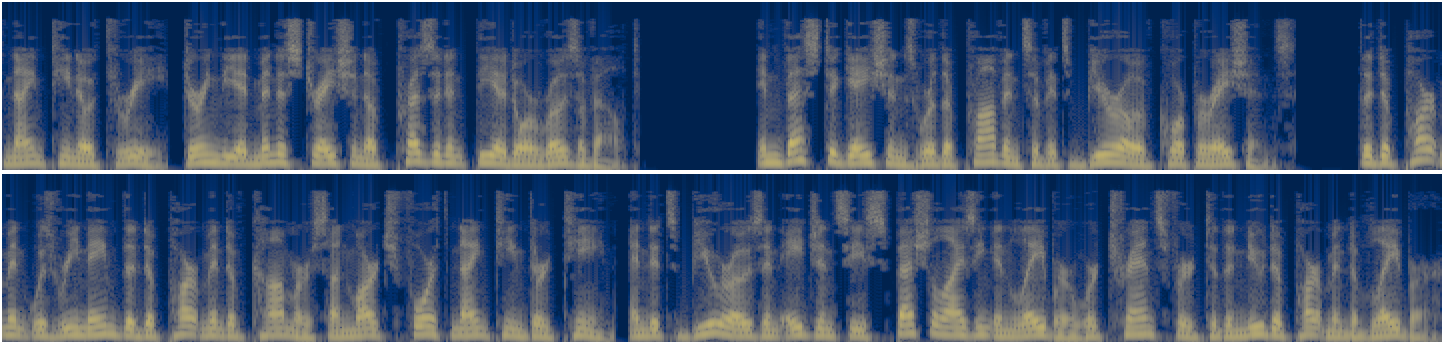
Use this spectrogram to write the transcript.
1903, during the administration of President Theodore Roosevelt. Investigations were the province of its Bureau of Corporations. The department was renamed the Department of Commerce on March 4, 1913, and its bureaus and agencies specializing in labor were transferred to the new Department of Labor.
